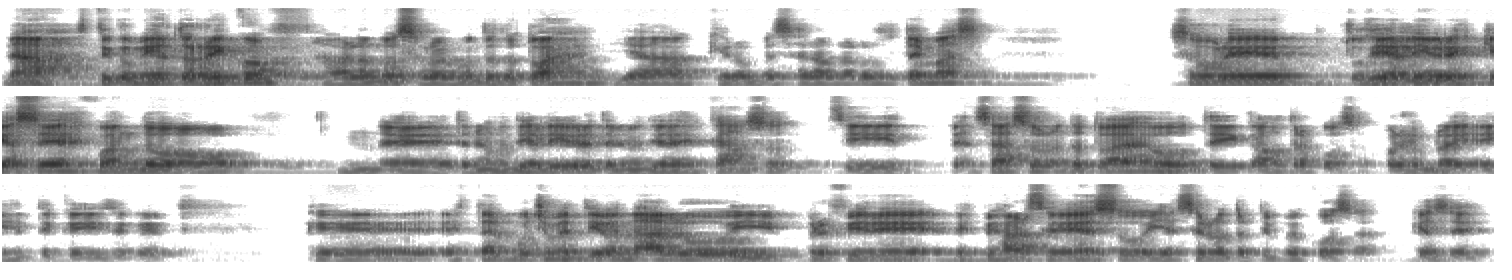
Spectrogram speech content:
Nada, estoy con Miguel Torrico hablando sobre el mundo de tatuaje. Ya quiero empezar a hablar de los temas. Sobre tus días libres, ¿qué haces cuando eh, tenés un día libre, tenés un día de descanso? ¿Sí? ¿Pensás solo en tatuajes o te dedicas a otras cosas? Por ejemplo, hay, hay gente que dice que, que estar mucho metido en algo y prefiere despejarse de eso y hacer otro tipo de cosas. ¿Qué haces?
